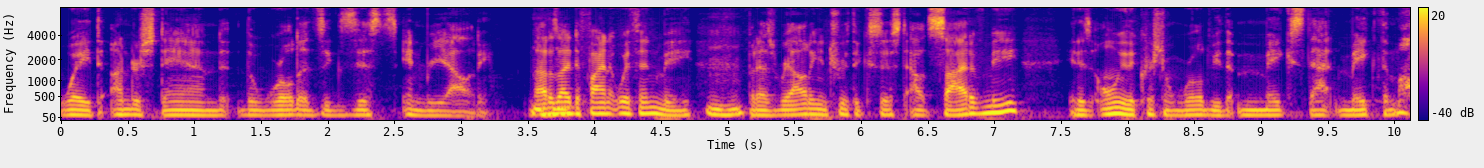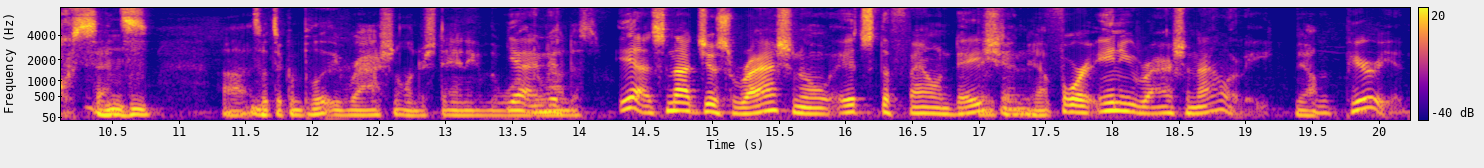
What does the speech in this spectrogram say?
way to understand the world as exists in reality not mm-hmm. as I define it within me, mm-hmm. but as reality and truth exist outside of me. It is only the Christian worldview that makes that make the most sense. Mm-hmm. Uh, so it's a completely rational understanding of the world yeah, around it, us. Yeah, it's not just rational; it's the foundation yep. for any rationality. Yeah. Period.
